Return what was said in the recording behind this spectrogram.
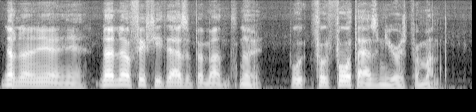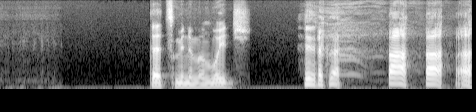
No, no, yeah, yeah. No, no, 50,000 per month. No. For, for 4,000 euros per month. That's minimum wage. uh,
